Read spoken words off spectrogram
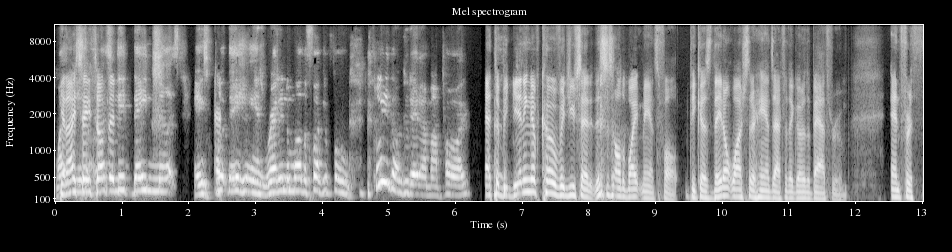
White Can I say something? Stick they nuts and put their hands right in the motherfucking food. Please don't do that at my party. At the beginning of COVID, you said this is all the white man's fault because they don't wash their hands after they go to the bathroom. And for th-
